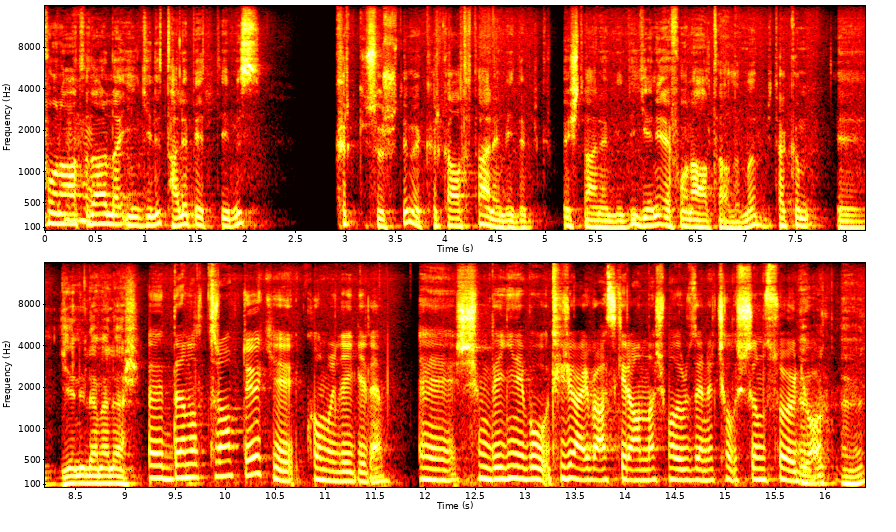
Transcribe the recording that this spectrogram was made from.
F-16'larla ilgili talep ettiğimiz 40 küsür değil mi? 46 tane miydi? 45 tane miydi? Yeni F-16 alımı, bir takım e, yenilemeler. E, Donald Trump diyor ki konuyla ilgili. E, şimdi yine bu ticari ve askeri anlaşmalar üzerine çalıştığını söylüyor. Evet,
